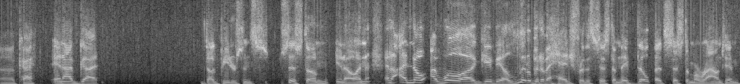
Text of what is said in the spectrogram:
Okay. and I've got Doug Pederson's system, you know, and and I know I will uh, give you a little bit of a hedge for the system. They've built that system around him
